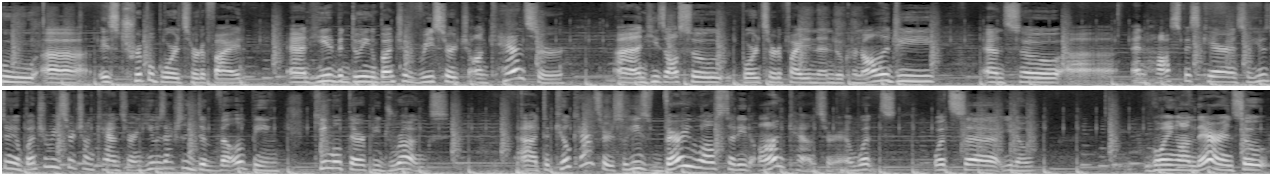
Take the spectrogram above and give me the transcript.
who uh, is triple board certified, and he had been doing a bunch of research on cancer, and he's also board certified in endocrinology, and so uh, and hospice care, and so he was doing a bunch of research on cancer, and he was actually developing chemotherapy drugs uh, to kill cancer. So he's very well studied on cancer and what's what's uh, you know going on there. And so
